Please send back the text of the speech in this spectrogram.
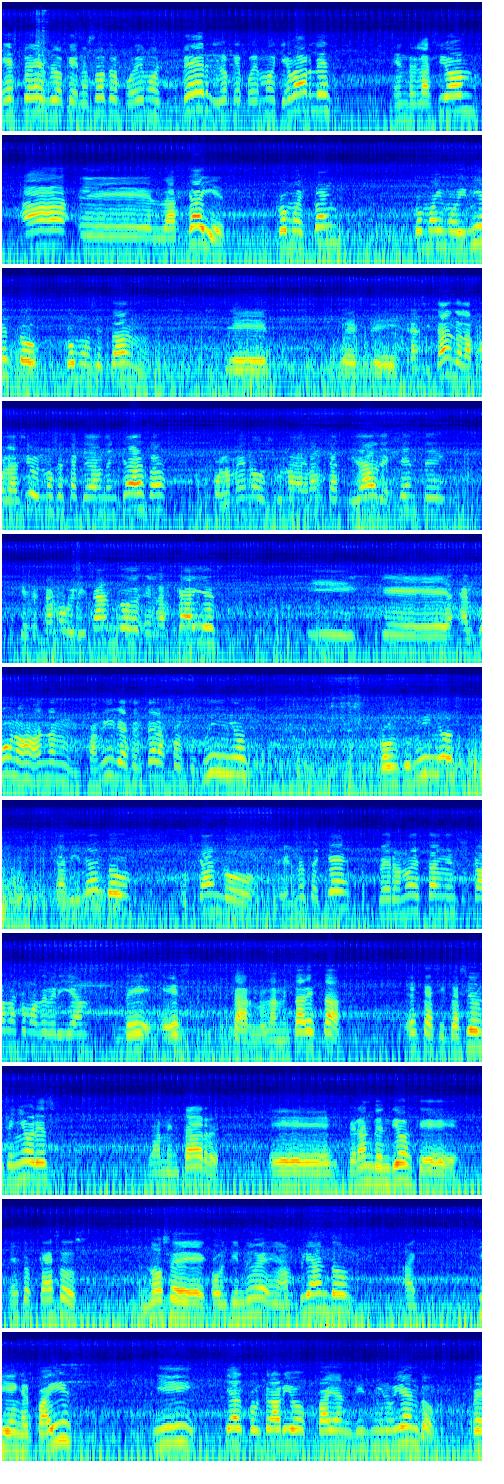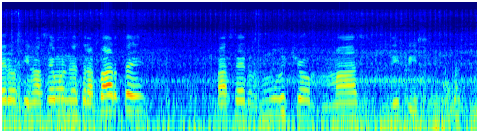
Esto es lo que nosotros podemos ver, lo que podemos llevarles en relación a eh, las calles, cómo están, cómo hay movimiento, cómo se están eh, pues, transitando la población, no se está quedando en casa, por lo menos una gran cantidad de gente que se están movilizando en las calles y que algunos andan familias enteras con sus niños, con sus niños caminando, buscando el no sé qué, pero no están en sus casas como deberían de estarlo. Lamentar esta, esta situación, señores, lamentar, eh, esperando en Dios que estos casos no se continúen ampliando aquí en el país y que al contrario vayan disminuyendo. Pero si no hacemos nuestra parte, va a ser mucho más difícil.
